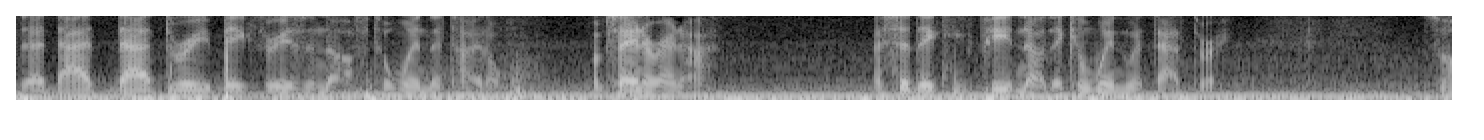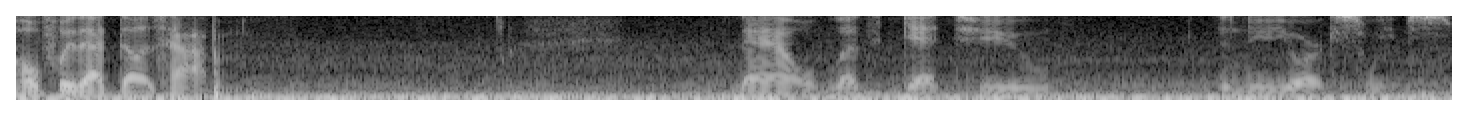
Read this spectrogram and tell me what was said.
That that that three big three is enough to win the title. I'm saying it right now. I said they can compete. No, they can win with that three. So hopefully that does happen. Now let's get to the New York sweeps.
